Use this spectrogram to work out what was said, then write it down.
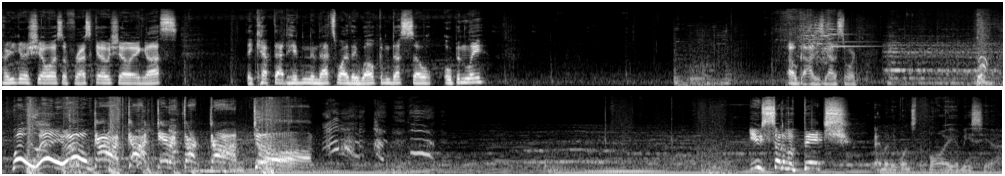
Are you going to show us a fresco showing us? They kept that hidden and that's why they welcomed us so openly? Oh god, he's got a sword. Whoa, hey, oh god, god damn it, god, god, dog! You son of a bitch! Emilie wants the boy, Amicia.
